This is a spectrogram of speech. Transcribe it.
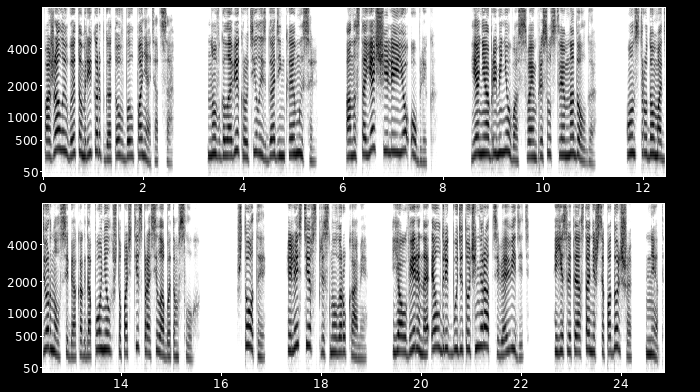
Пожалуй, в этом Рикард готов был понять отца. Но в голове крутилась гаденькая мысль. А настоящий ли ее облик? Я не обременю вас своим присутствием надолго. Он с трудом одернул себя, когда понял, что почти спросил об этом вслух. «Что ты?» Элестия всплеснула руками. «Я уверена, Элдрик будет очень рад тебя видеть. Если ты останешься подольше, нет».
